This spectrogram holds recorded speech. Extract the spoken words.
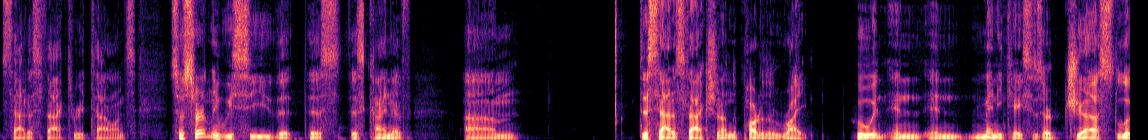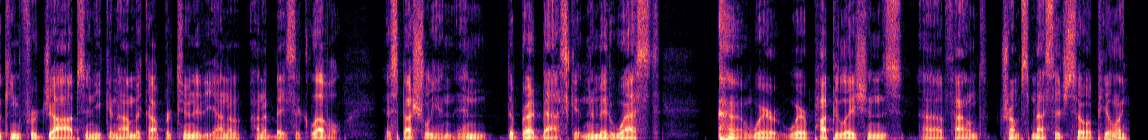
satisfactory talents. So certainly we see that this this kind of um, dissatisfaction on the part of the right, who in, in, in many cases are just looking for jobs and economic opportunity on a, on a basic level, especially in, in the breadbasket in the Midwest, where, where populations uh, found Trump's message so appealing.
